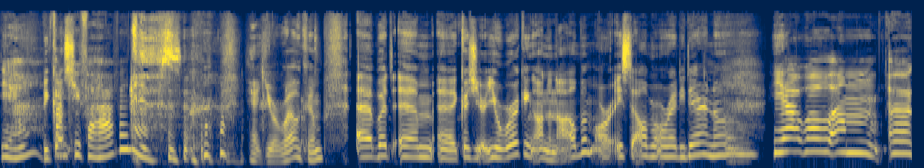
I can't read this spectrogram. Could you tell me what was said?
Yeah, Because- thank you for having us. Yeah, you're welcome. Uh, but um, uh, because you're, you're working on an album, or is the album already there? No. Yeah, well, um, uh,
